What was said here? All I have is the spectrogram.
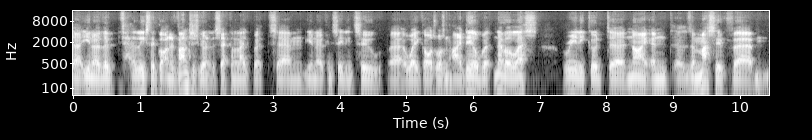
uh, you know, at least they've got an advantage going to the second leg, but, um, you know, conceding two uh, away goals wasn't ideal, but nevertheless, really good uh, night. And there's a massive um,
